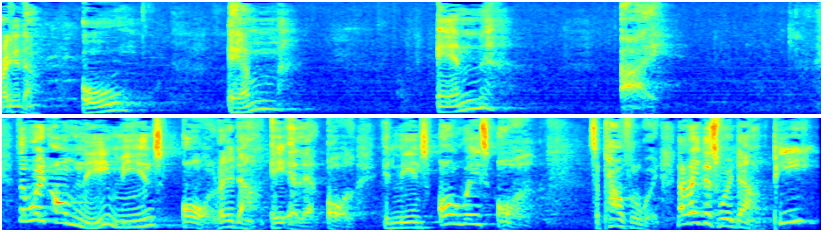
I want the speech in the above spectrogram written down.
Write it down. O M N I. The word omni means all. Write it down. A L L, all. It means always all. It's a powerful word. Now write this word down. P-O-T-E-N-T.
